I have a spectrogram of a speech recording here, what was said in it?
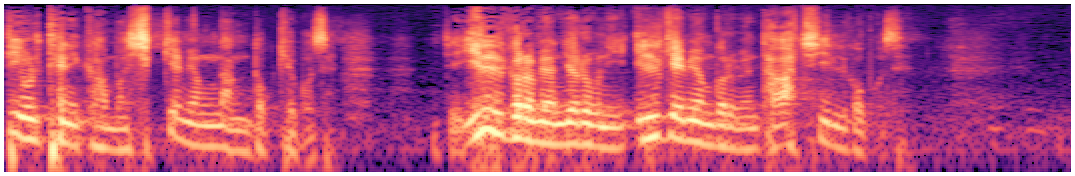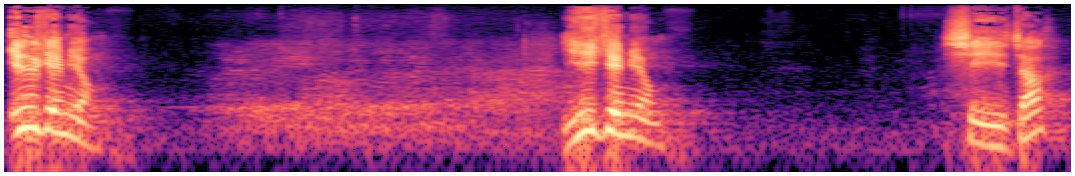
띄울 테니까 한번 10개명 낭독해 보세요. 1 그러면 여러분이 1계명 그러면 다 같이 읽어보세요. 1계명 2계명 시작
